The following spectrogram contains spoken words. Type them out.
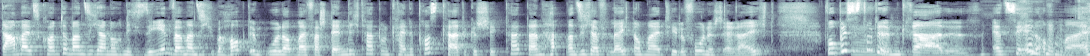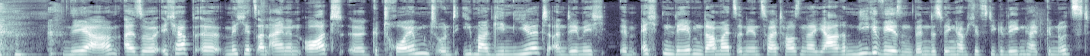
damals konnte man sich ja noch nicht sehen, wenn man sich überhaupt im Urlaub mal verständigt hat und keine Postkarte geschickt hat, dann hat man sich ja vielleicht noch mal telefonisch erreicht. Wo bist mhm. du denn gerade? Erzähl doch mal. Ja, also ich habe äh, mich jetzt an einen Ort äh, geträumt und imaginiert, an dem ich im echten Leben damals in den 2000er Jahren nie gewesen bin. Deswegen habe ich jetzt die Gelegenheit genutzt,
